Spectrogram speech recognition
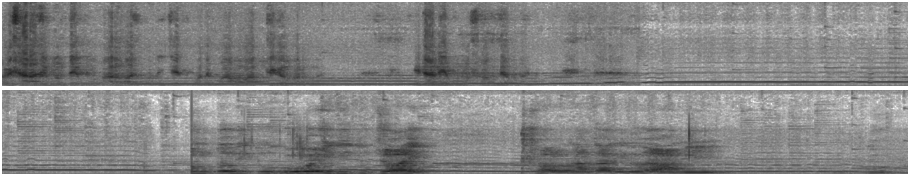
আমি সারা জীবন দেখব ভালোবাসবো নিজের মানে মা বাবার থেকেও ভালোবাসবো। এটা নিয়ে কোনো সন্দেহ নাই। ঋতু হই ঋতু জয় ছলনাকারীর আমি দুঃখ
